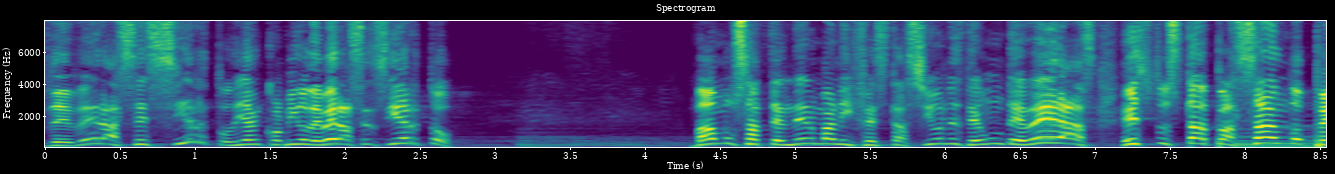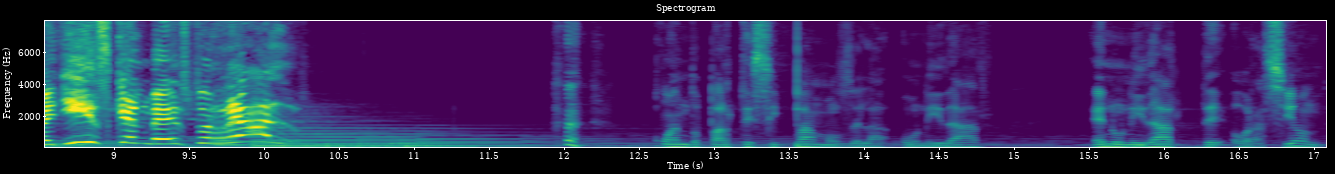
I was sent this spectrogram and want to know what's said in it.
De veras es cierto, digan conmigo, de veras es cierto. Vamos a tener manifestaciones de un de veras. Esto está pasando, pellizquenme, esto es real cuando participamos de la unidad, en unidad de oración.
